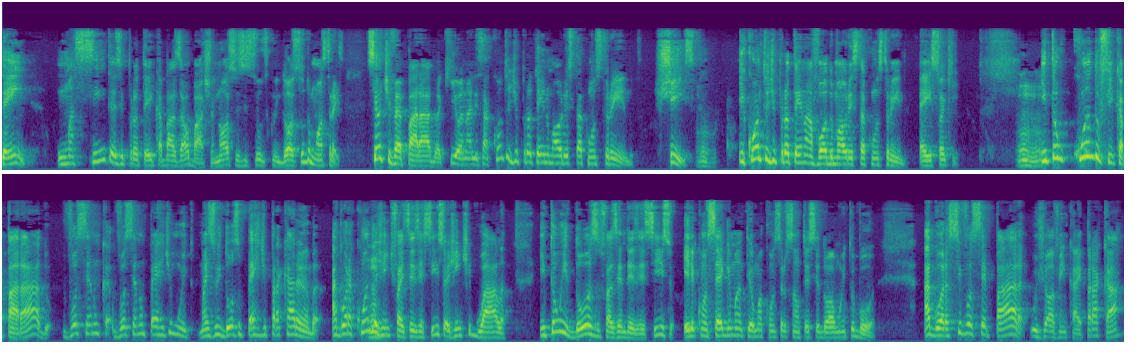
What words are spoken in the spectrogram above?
têm uma síntese proteica basal baixa. Nossos estudos com idosos, tudo mostra isso. Se eu tiver parado aqui, eu analisar quanto de proteína o Maurício está construindo, X. Uhum. E quanto de proteína a avó do Maurício está construindo? É isso aqui. Uhum. Então, quando fica parado, você não, você não perde muito, mas o idoso perde pra caramba. Agora, quando uhum. a gente faz exercício, a gente iguala. Então, o idoso fazendo exercício, ele consegue manter uma construção tecidual muito boa. Agora, se você para, o jovem cai para cá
